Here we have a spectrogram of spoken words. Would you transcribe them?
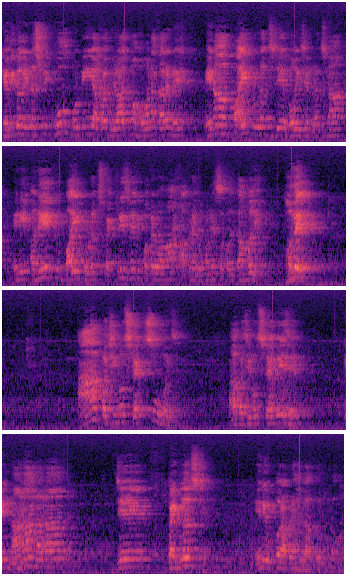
કેમિકલ ઇન્ડસ્ટ્રી ખૂબ મોટી આપણા ગુજરાતમાં હોવાના કારણે એના બાય પ્રોડક્ટ્સ જે હોય છે ડ્રગ્સના એની અનેક બાય પ્રોડક્ટ ફેક્ટરીઝને બી પકડવામાં આપણે લોકોને સફળતા મળી. હવે, આ પછીનો સ્ટેપ શું હોય છે? આ પછીનો સ્ટેપ એ છે કે નાના નાના જે પેડલર્સ છે, એની ઉપર આપણે હલ્લાબોલ બોલાવવાનો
